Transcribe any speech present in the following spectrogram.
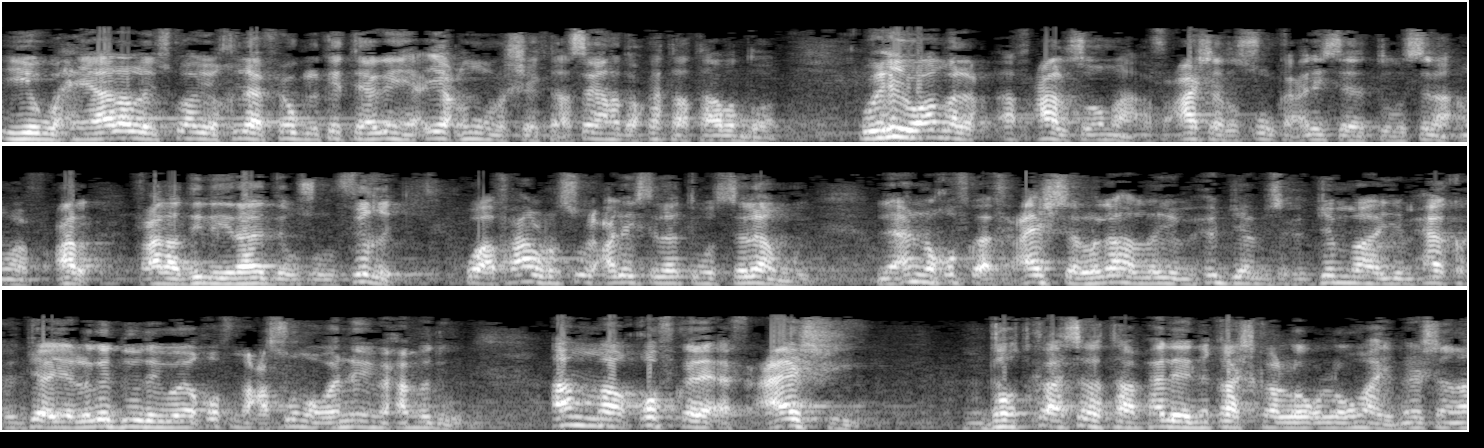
iyo waxyaalo laysku hayo khilaaf xoog la ka taagan yahay ayaa cumuum la sheegta asagan hadda ka taataaban doona. Wixii waa amal afcaal soo maha afcaasha rasuulka calayh salaatu wasalaam ama afcaal afcaal haddii la yirahda usul fiqi waa afcaal rasuul calayh salaatu wasalaam wey lianna qofka afcaashiisa laga hadlayo maxuja mise xujo maaha iyo maxaa ka xujo ayaa laga dooday waa qof macsuuma waa nebi maxamed wey amaa qof kale afcaashii doodka isaga taa maxaa leeyahay niqaashka loguma hayo. Meeshana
